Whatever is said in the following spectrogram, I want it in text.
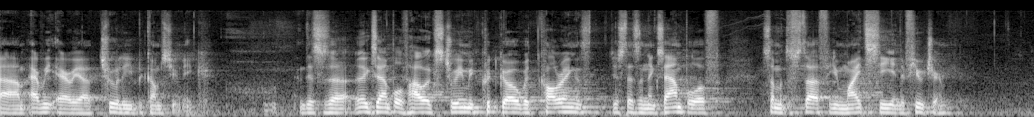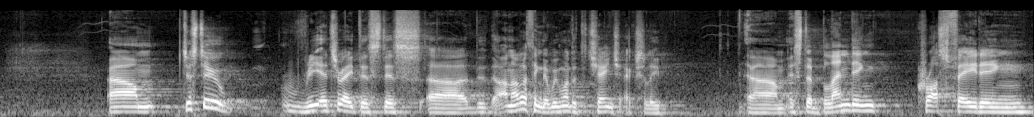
um, every area truly becomes unique. And this is an example of how extreme it could go with coloring, just as an example of some of the stuff you might see in the future. Um, just to reiterate this, this uh, the, another thing that we wanted to change actually um, is the blending, cross-fading,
